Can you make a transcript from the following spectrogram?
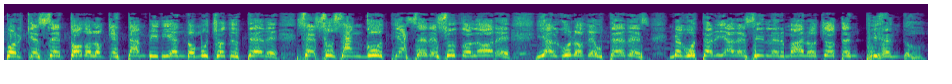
porque sé todo lo que están viviendo muchos de ustedes, sé sus angustias, sé de sus dolores y algunos de ustedes me gustaría decirle, hermano, yo te entiendo.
